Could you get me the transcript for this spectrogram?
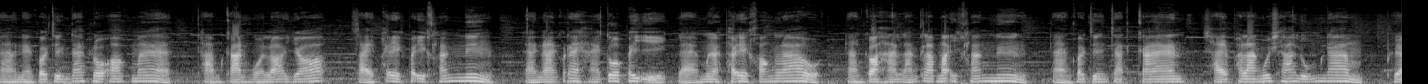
นางเนี่ยก็จึงได้โผล่ออกมาทำการหัวเราะเยาะ ใส่พระเอกไปอีกครั้งหนึ่ง และนางก็ได้หายตัวไปอีก และเมื่อพระเอกของเรานางก็หันหลังกลับมาอีกครั้งหนึ่ง นางก็จึงจัดการใช้พลังวิชาลุมดำเพื่อ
